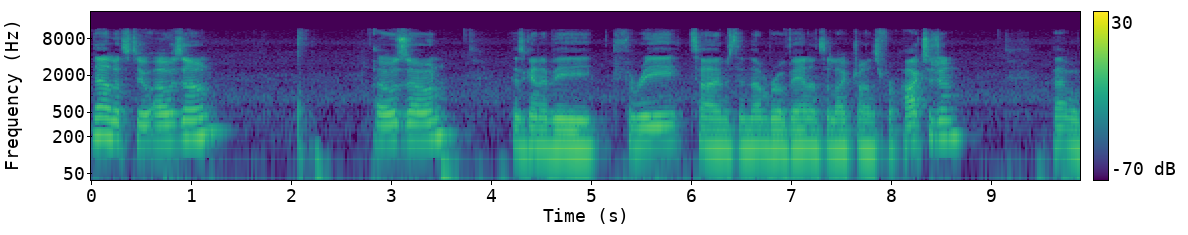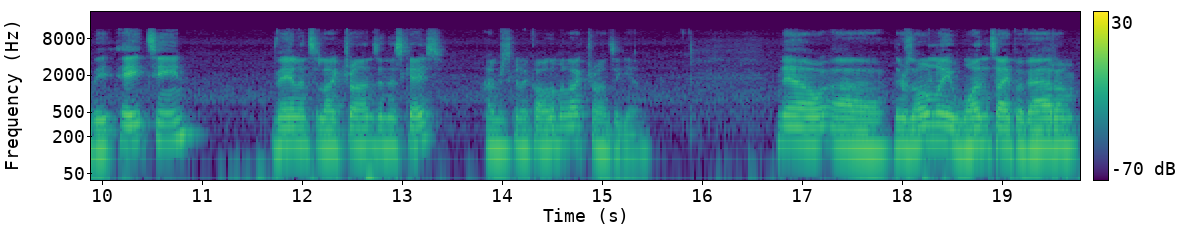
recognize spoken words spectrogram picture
Now let's do ozone. Ozone is going to be 3 times the number of valence electrons for oxygen. That will be 18 valence electrons in this case. I'm just going to call them electrons again. Now, uh, there's only one type of atom.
